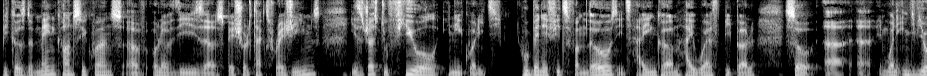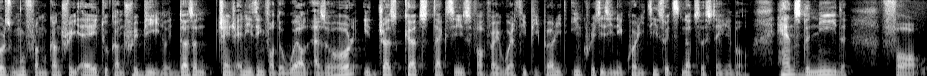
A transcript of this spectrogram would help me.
because the main consequence of all of these uh, special tax regimes is just to fuel inequality who benefits from those? It's high income, high wealth people. So uh, uh, when individuals move from country A to country B, you know, it doesn't change anything for the world as a whole. It just cuts taxes for very wealthy people. It increases inequality, so it's not sustainable. Hence the need for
